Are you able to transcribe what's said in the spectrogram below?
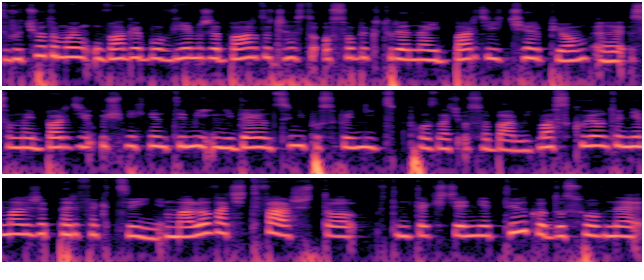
Zwróciło to moją uwagę, bo wiem, że bardzo często osoby, które najbardziej cierpią, e, są najbardziej uśmiechniętymi i nie dającymi po sobie nic poznać osobami. Maskują to niemalże perfekcyjnie. Malować twarz to w tym tekście nie tylko dosłowne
